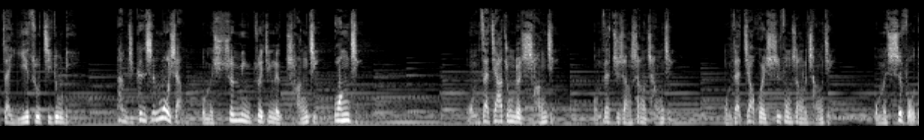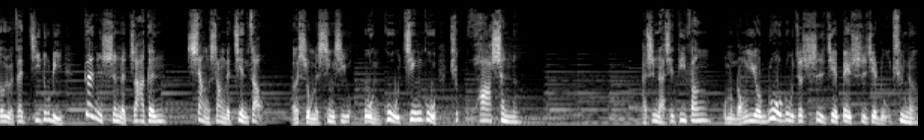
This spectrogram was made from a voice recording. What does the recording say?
在耶稣基督里。那么就更是默想我们生命最近的场景光景，我们在家中的场景，我们在职场上的场景，我们在教会侍奉上的场景，我们是否都有在基督里更深的扎根、向上的建造，而使我们信心稳固坚固，去夸胜呢？还是哪些地方我们容易又落入这世界，被世界掳去呢？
